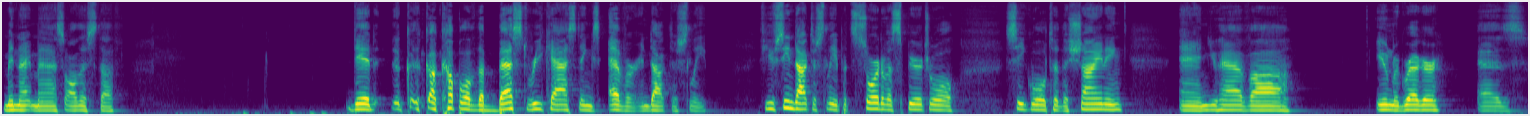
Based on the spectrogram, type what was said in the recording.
Midnight Mass, all this stuff, did a couple of the best recastings ever in Doctor Sleep. If you've seen Doctor Sleep, it's sort of a spiritual sequel to The Shining, and you have uh, Ewan McGregor as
